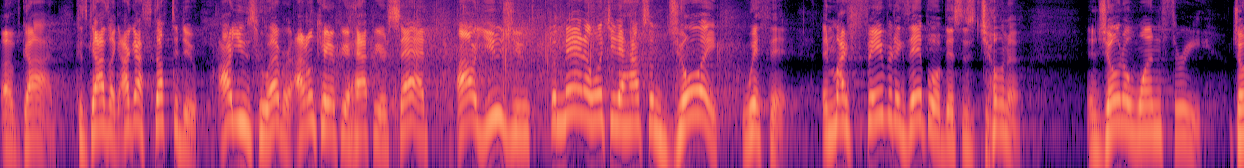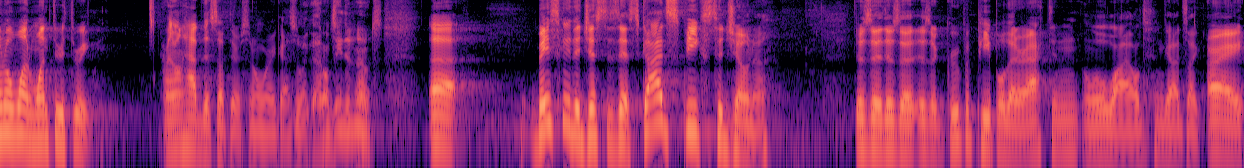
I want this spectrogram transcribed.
of God. Because God's like, I got stuff to do. I'll use whoever. I don't care if you're happy or sad. I'll use you. But man, I want you to have some joy with it. And my favorite example of this is Jonah. In Jonah 1 3, Jonah 1 1 through 3. I don't have this up there, so don't worry, guys. Like, I don't see the notes. Uh, basically, the gist is this God speaks to Jonah. There's a, there's, a, there's a group of people that are acting a little wild, and God's like, All right,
